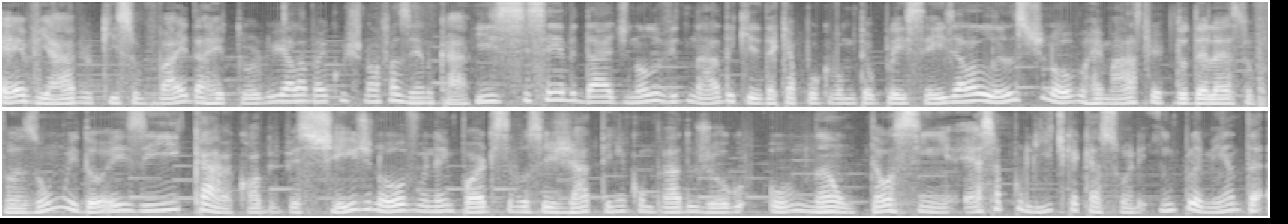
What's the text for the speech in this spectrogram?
é viável, que isso vai dar retorno e ela vai continuar fazendo, cara. E se sem habilidade, não duvido nada que daqui a pouco vamos ter o Play 6, ela lance de novo o remaster do The Last of Us 1 e 2 e, cara, cobre preço cheio de novo, e não importa se você já tenha comprado o jogo ou não. Então, assim, essa política que a Sony implementa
